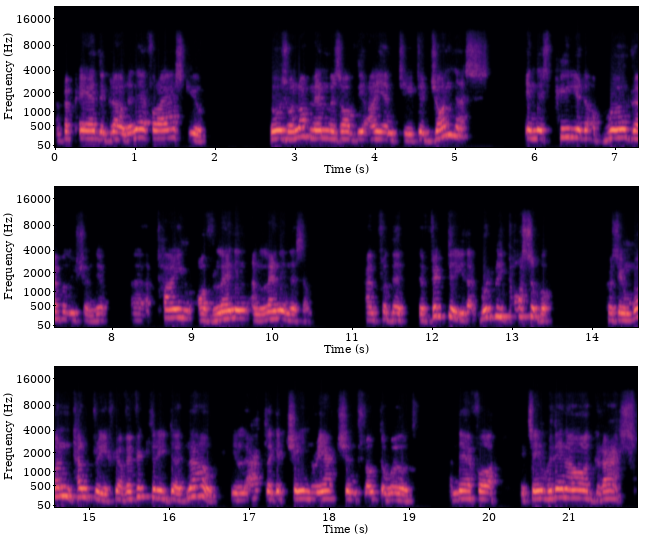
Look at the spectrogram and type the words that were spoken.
and prepare the ground. And therefore, I ask you, those who are not members of the IMT, to join us in this period of world revolution, uh, a time of Lenin and Leninism, and for the, the victory that would be possible because in one country, if you have a victory now, it'll act like a chain reaction throughout the world. And therefore, it's in, within our grasp.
